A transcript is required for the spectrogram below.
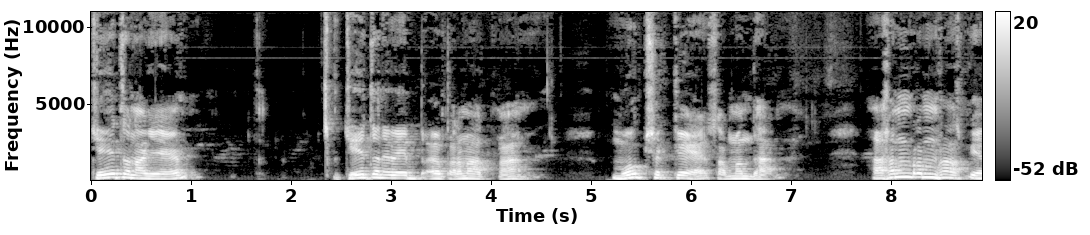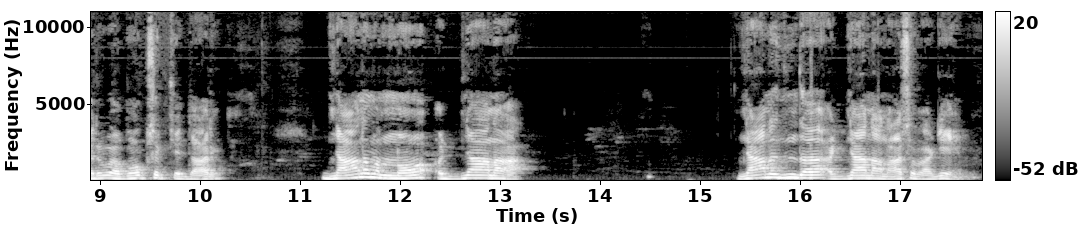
ಚೇತನಗೆ, ಚೇತನವೇ ಪರಮಾತ್ಮ, ಮೋಕ್ಷಕ್ಕೆ ಸಂಬಂಧ. ಅಹಂ ಬ್ರಹ್ಮಾಸ್ಮಿ ಅರಿವ ಮೋಕ್ಷಕ್ಕೆ ದಾರಿ. ಜ್ಞಾನವನ್ನು ಅಜ್ಞಾನ, ಜ್ಞಾನದಿಂದ ಅಜ್ಞಾನ ನಾಶವಾಗಿ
